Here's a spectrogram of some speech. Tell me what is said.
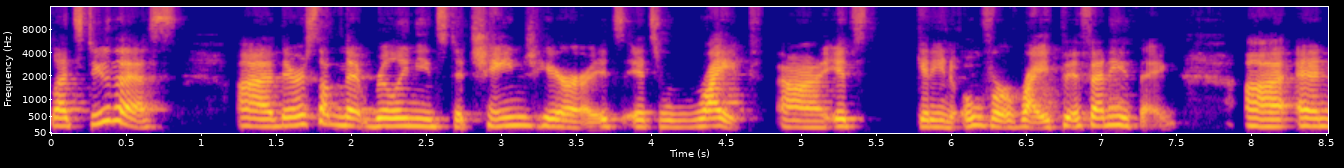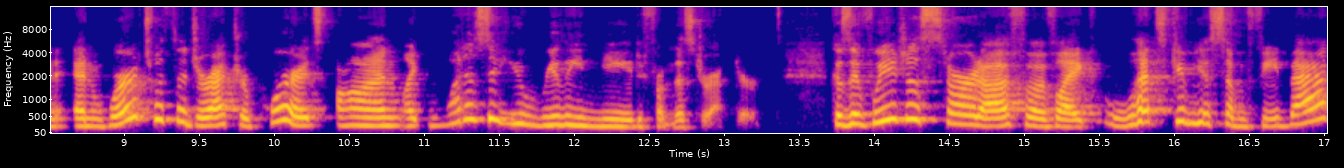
let's do this. Uh, there's something that really needs to change here. It's it's ripe. Uh, it's getting overripe, if anything. Uh, and and worked with the direct reports on like what is it you really need from this director? Because if we just start off of like let's give you some feedback,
